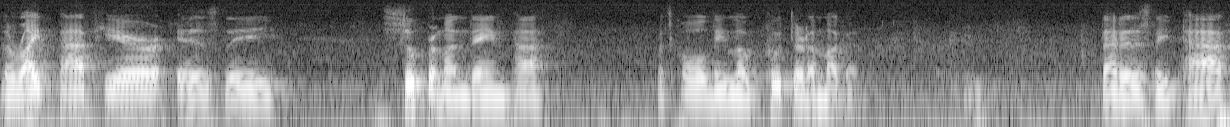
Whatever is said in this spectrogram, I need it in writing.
The right path here is the supramundane path, what's called the Lokuttara Magga. That is the path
